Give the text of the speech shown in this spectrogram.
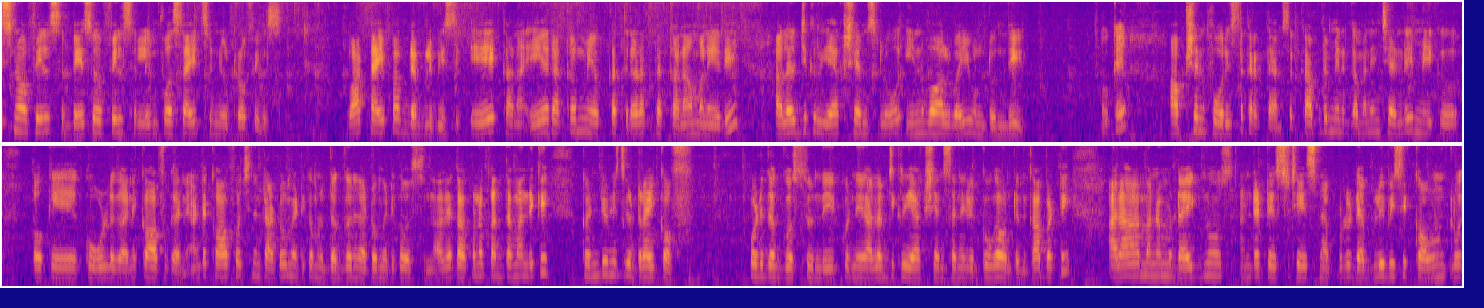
eosinophils basophils lymphocytes neutrophils what type of WBC ఏ కణ ఏ రకం యొక్క తిరరక్త కణం అనేది అలర్జిక్ రియాక్షన్స్లో ఇన్వాల్వ్ అయి ఉంటుంది. Okay option four is the correct answer కాబట్టి మీరు గమనించండి మీకు ఓకే కోల్డ్ కానీ కాఫ్ కానీ అంటే కాఫ్ వచ్చిందంటే ఆటోమేటిక్గా మన దగ్గర ఆటోమేటిక్గా వస్తుంది. అదే కాకుండా కొంతమందికి కంటిన్యూస్గా డ్రై కాఫ్ పొడి దగ్గు వస్తుంది కొన్ని అలర్జిక్ రియాక్షన్స్ అనేవి ఎక్కువగా ఉంటుంది. కాబట్టి అలా మనం డయాగ్నోస్ అంటే టెస్ట్ చేసినప్పుడు డబ్ల్యూబీసీ కౌంట్లో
